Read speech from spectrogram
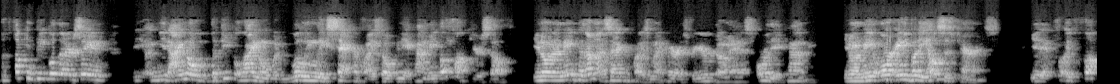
the fucking people that are saying, I mean, I know the people I know would willingly sacrifice to open the economy. Go fuck yourself. You know what I mean? Because I'm not sacrificing my parents for your dumbass or the economy. You know what I mean? Or anybody else's parents. Yeah, like, fuck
